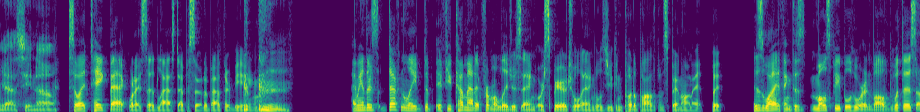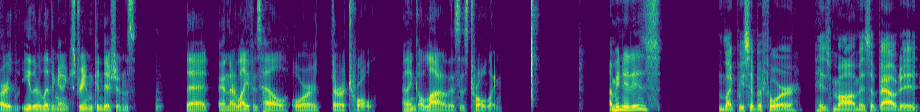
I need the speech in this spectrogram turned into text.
Yeah, see, no. so i take back what i said last episode about there being I mean, there's definitely if you come at it from religious angle or spiritual angles, you can put a positive spin on it. But this is why I think this most people who are involved with this are either living in extreme conditions that and their life is hell, or they're a troll. I think a lot of this is trolling. I mean, it is like we said before. His mom is about it.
